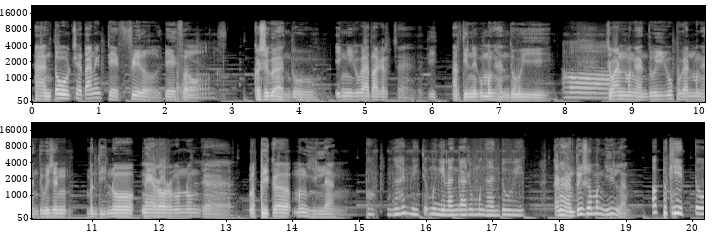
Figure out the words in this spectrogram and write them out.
hantu setane devil, devil. Ghost iku hantu. Ing iku kata kerja. Jadi artinya iku menghantui. Oh. Cuman menghantui iku bukan menghantui sing bentino neror ngono enggak. Lebih ke menghilang. hubungan nih cuk menghilang karo menghantui. Kan hantu iso menghilang. Oh begitu.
